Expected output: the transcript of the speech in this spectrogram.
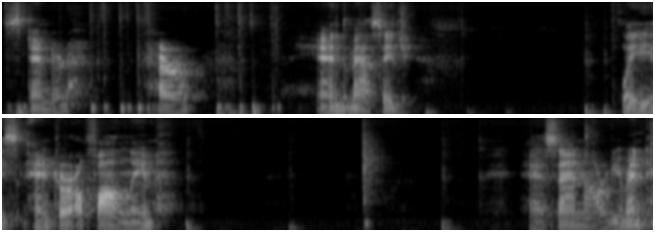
standard error. And the message please enter a file name as an argument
